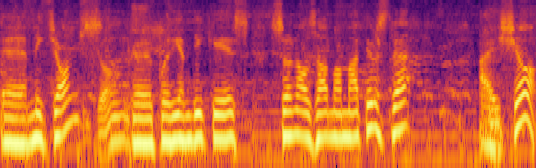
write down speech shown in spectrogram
eh, Mick Jones, Jones. que podríem dir que és, són els alma maters de això.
